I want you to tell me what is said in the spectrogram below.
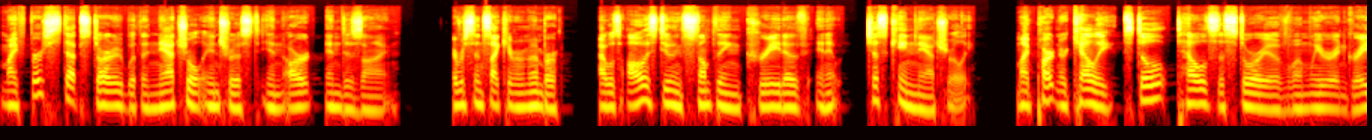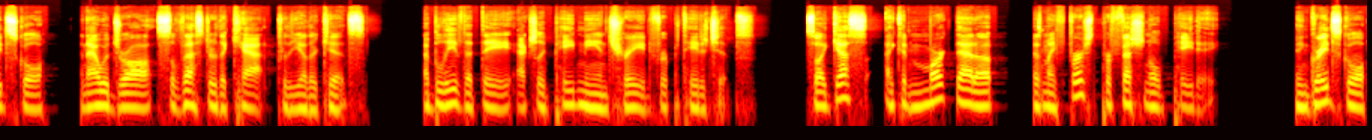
my first step started with a natural interest in art and design. Ever since I can remember, I was always doing something creative and it just came naturally. My partner Kelly still tells the story of when we were in grade school and I would draw Sylvester the cat for the other kids. I believe that they actually paid me in trade for potato chips. So I guess I could mark that up as my first professional payday. In grade school,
